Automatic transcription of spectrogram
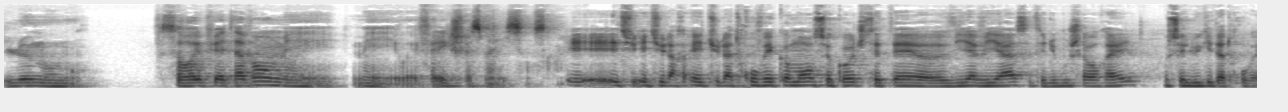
le moment. Ça aurait pu être avant, mais mais ouais, fallait que je fasse ma licence. Quoi. Et, et tu et tu l'as et tu l'as trouvé comment ce coach? C'était euh, via via, c'était du bouche à oreille, ou c'est lui qui t'a trouvé?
